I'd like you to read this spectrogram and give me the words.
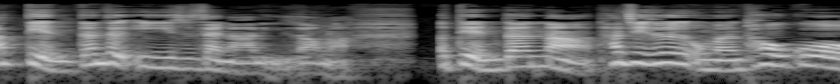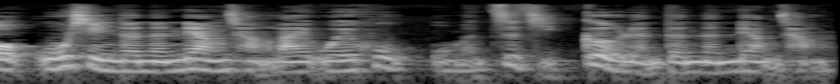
啊，点灯的意义是在哪里？你知道吗？呃，点灯呐，它其实是我们透过无形的能量场来维护我们自己个人的能量场。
